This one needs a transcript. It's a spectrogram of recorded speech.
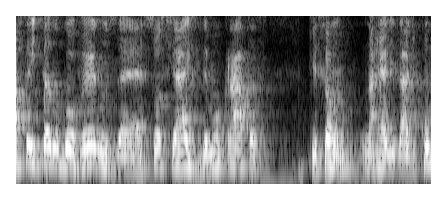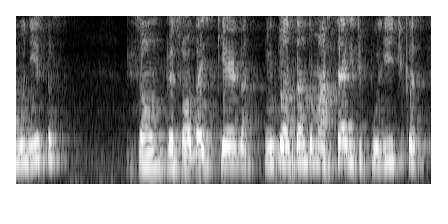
aceitando governos é, sociais democratas, que são na realidade comunistas, que são o pessoal da esquerda, implantando uma série de políticas,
